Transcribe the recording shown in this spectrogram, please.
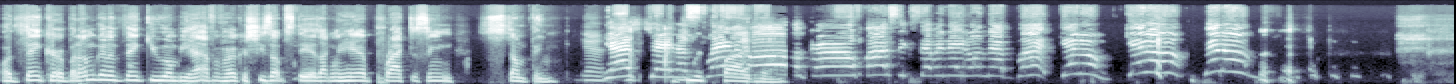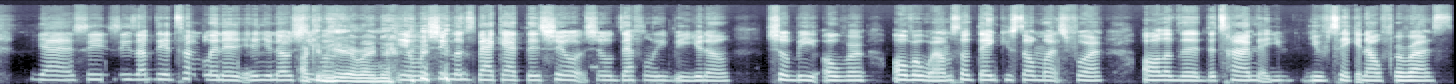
or thank her, but I'm gonna thank you on behalf of her because she's upstairs. I can hear her practicing something. Yeah. Yes, Jada. Slay the hole, girl. Five, six, seven, eight on that butt. Get him. Get him. Get him. yeah, she she's up there tumbling and, and you know she I can will, hear right now. and when she looks back at this, she'll she'll definitely be, you know, she'll be over overwhelmed. So thank you so much for all of the the time that you you've taken out for us.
